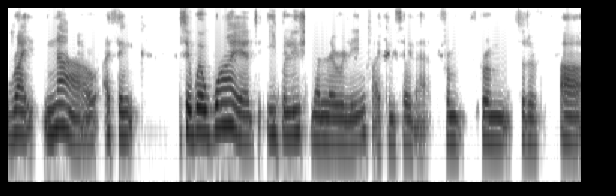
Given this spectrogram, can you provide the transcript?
right now, I think so we're wired evolutionarily, if I can say that, from from sort of our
